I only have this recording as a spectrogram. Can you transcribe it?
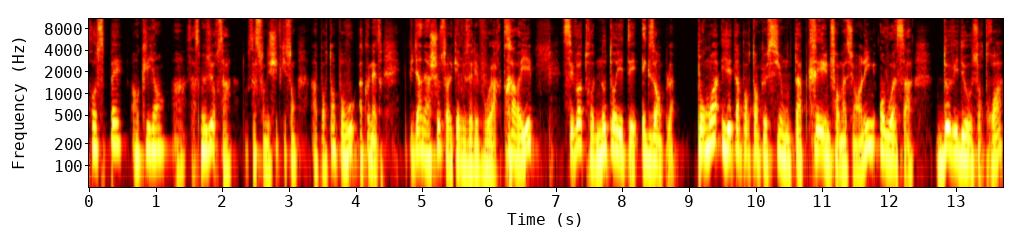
prospects en clients. Hein, ça se mesure, ça. Donc ça, ce sont des chiffres qui sont importants pour vous à connaître. Et puis, dernière chose sur laquelle vous allez vouloir travailler, c'est votre notoriété. Exemple. Pour moi, il est important que si on tape créer une formation en ligne, on voit ça. Deux vidéos sur trois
